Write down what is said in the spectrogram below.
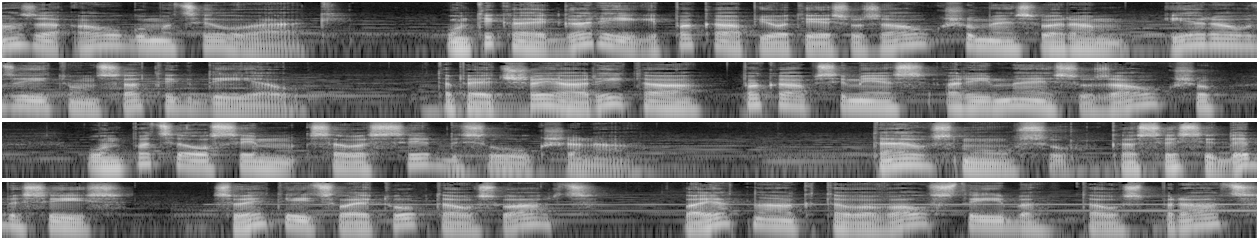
maza auguma cilvēki un tikai garīgi pakāpjoties uz augšu, mēs varam ieraudzīt un satikt Dievu. Tāpēc šajā rītā pakāpsimies arī mēs uz augšu un pacelsim savas sirdis lūgšanā. Tēvs mūsu, kas esi debesīs, svētīts lai top tavs vārds, lai atnāk tava valstība, tavs prāts,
